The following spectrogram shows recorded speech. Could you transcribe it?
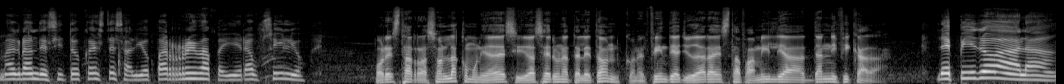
más grandecito que este, salió para arriba a pedir auxilio. Por esta razón la comunidad decidió hacer una teletón con el fin de ayudar a esta familia damnificada. Le pido a, la,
